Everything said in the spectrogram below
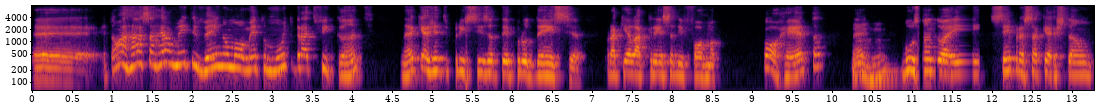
É... Então, a raça realmente vem num momento muito gratificante, né, que a gente precisa ter prudência para que ela cresça de forma correta, né, uhum. buscando aí sempre essa questão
